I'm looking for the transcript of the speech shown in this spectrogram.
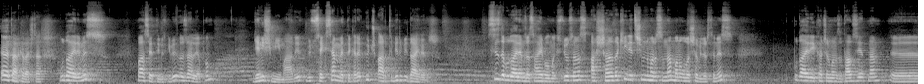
Evet arkadaşlar bu dairemiz bahsettiğimiz gibi özel yapım. Geniş mimari 180 metrekare 3 artı 1 bir dairedir. Siz de bu dairemize sahip olmak istiyorsanız aşağıdaki iletişim numarasından bana ulaşabilirsiniz. Bu daireyi kaçırmanızı tavsiye etmem. Ee,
